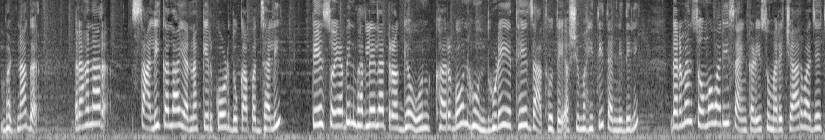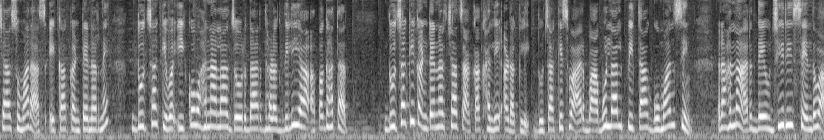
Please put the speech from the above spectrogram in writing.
भटनागर. राहणार सालिकला यांना किरकोळ दुखापत झाली. ते सोयाबीन भरलेला ट्रक घेऊन खरगोनहून धुळे येथे जात होते अशी माहिती त्यांनी दिली. दरम्यान सोमवारी सायंकाळी सुमारे चार वाजेच्या सुमारास एका कंटेनरने दुचाकी व इको वाहनाला जोरदार धडक दिली. या अपघातात दुचाकी कंटेनरच्या चाकाखाली अडकली. दुचाकीस्वार बाबूलाल पिता गुमान सिंग राहणार देवझिरी सेंदवा.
